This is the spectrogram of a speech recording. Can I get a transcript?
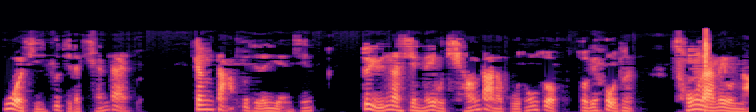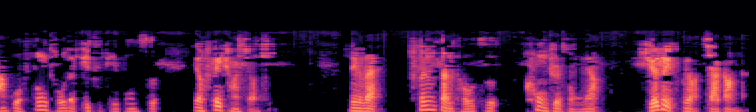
握紧自己的钱袋子。睁大自己的眼睛，对于那些没有强大的股东作作为后盾，从来没有拿过风投的 P to P 公司要非常小心。另外，分散投资，控制总量，绝对不要加杠杆。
